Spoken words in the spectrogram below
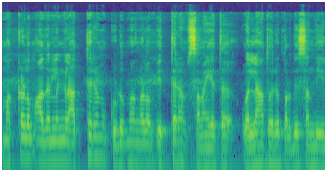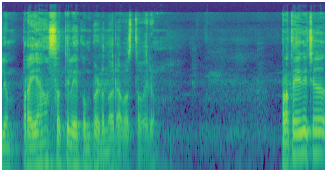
മക്കളും അതല്ലെങ്കിൽ അത്തരം കുടുംബങ്ങളും ഇത്തരം സമയത്ത് വല്ലാത്തൊരു പ്രതിസന്ധിയിലും പ്രയാസത്തിലേക്കും പെടുന്ന ഒരവസ്ഥ വരും. പ്രത്യേകിച്ച്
